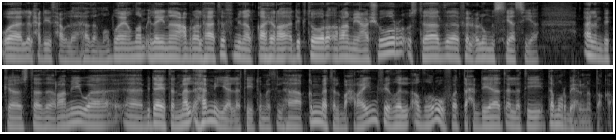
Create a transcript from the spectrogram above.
وللحديث حول هذا الموضوع ينضم إلينا عبر الهاتف من القاهرة الدكتور رامي عاشور أستاذ في العلوم السياسية. أهلا بك أستاذ رامي وبداية ما الأهمية التي تمثلها قمة البحرين في ظل الظروف والتحديات التي تمر بها المنطقة.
